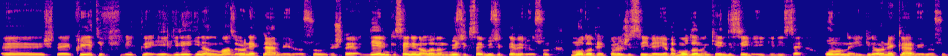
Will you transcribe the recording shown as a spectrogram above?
e, işte kreatiflikle ilgili inanılmaz örnekler veriyorsun. İşte diyelim ki senin alanın müzikse müzikte veriyorsun. Moda teknolojisiyle ya da modanın kendisiyle ilgili ise onunla ilgili örnekler veriyorsun.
